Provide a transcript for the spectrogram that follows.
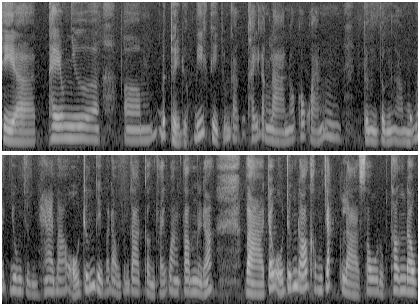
thì à, theo như ờ, Bích Thủy được biết thì chúng ta thấy rằng là nó có khoảng từng từng à, một mét vuông, chừng hai, ba ổ trứng thì bắt đầu chúng ta cần phải quan tâm rồi đó. Và cháu ổ trứng đó không chắc là sâu đục thân đâu,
